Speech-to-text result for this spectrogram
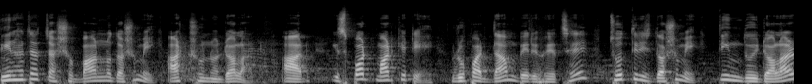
তিন হাজার চারশো বান্ন দশমিক আট শূন্য ডলার আর স্পট মার্কেটে রূপার দাম বেড়ে হয়েছে ছত্রিশ দশমিক তিন দুই ডলার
